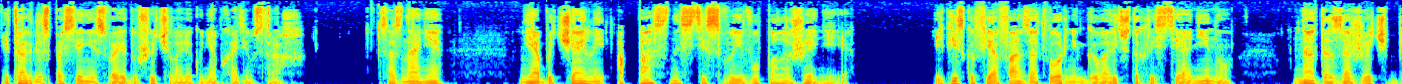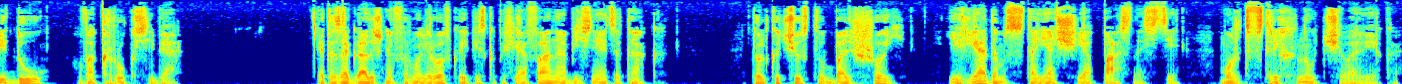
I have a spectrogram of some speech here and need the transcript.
Итак, для спасения своей души человеку необходим страх, сознание необычайной опасности своего положения. Епископ Феофан Затворник говорит, что христианину надо зажечь беду вокруг себя. Эта загадочная формулировка епископа Феофана объясняется так. Только чувство большой и рядом стоящей опасности может встряхнуть человека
